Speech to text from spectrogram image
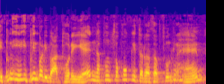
इतनी इतनी बड़ी बात हो रही है। नपुंसकों की तरह सब सुन रहे हैं।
